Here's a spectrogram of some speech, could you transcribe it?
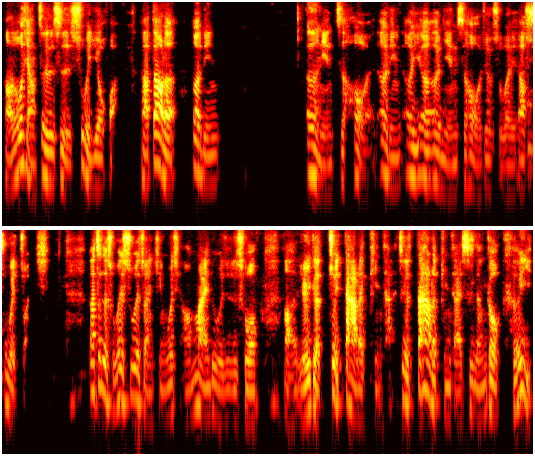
啊。我想这个是数位优化啊。到了二零二年之后，二零二一二二年之后，我就所谓要数位转型。那这个所谓数位转型，我想要迈入的就是说啊，有一个最大的平台，这个大的平台是能够可以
